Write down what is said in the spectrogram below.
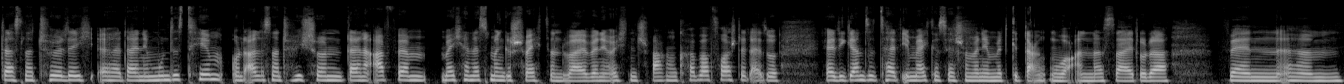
dass natürlich äh, dein Immunsystem und alles natürlich schon deine Abwehrmechanismen geschwächt sind, weil wenn ihr euch einen schwachen Körper vorstellt, also ja die ganze Zeit, ihr merkt das ja schon, wenn ihr mit Gedanken woanders seid oder wenn ähm,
